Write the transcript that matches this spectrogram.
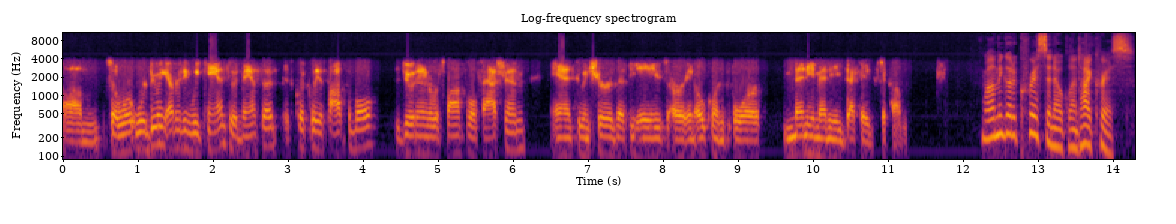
um, so we're, we're doing everything we can to advance it as quickly as possible, to do it in a responsible fashion, and to ensure that the A's are in Oakland for many, many decades to come. Well, let me go to Chris in Oakland. Hi, Chris.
